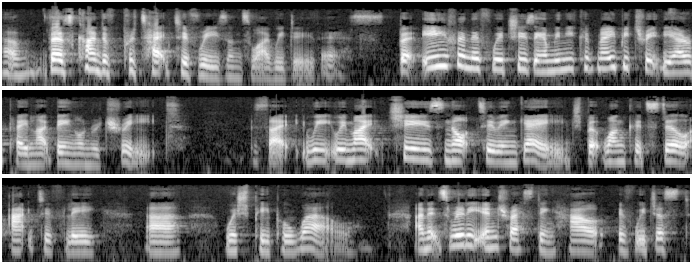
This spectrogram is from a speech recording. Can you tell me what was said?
Um, there's kind of protective reasons why we do this. But even if we're choosing, I mean, you could maybe treat the aeroplane like being on retreat. It's like we, we might choose not to engage, but one could still actively uh, wish people well. And it's really interesting how, if we just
